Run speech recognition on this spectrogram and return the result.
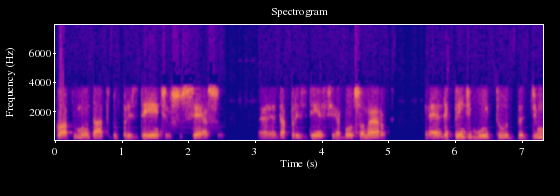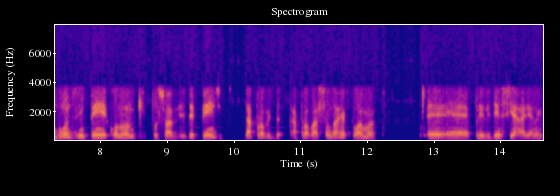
próprio mandato do presidente, o sucesso é, da presidência Bolsonaro, é, depende muito de um bom desempenho econômico, que, por sua vez, depende da aprovação da reforma é, previdenciária. Né?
